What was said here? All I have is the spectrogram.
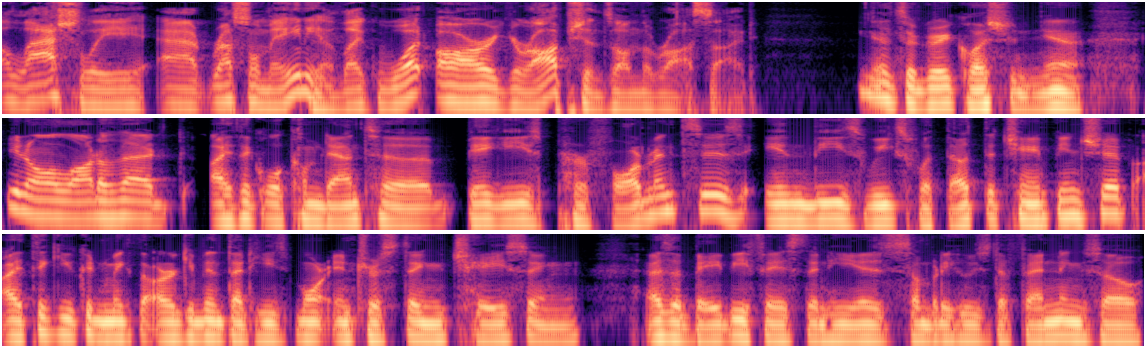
a Lashley at WrestleMania, like what are your options on the Raw side? It's a great question. Yeah. You know, a lot of that I think will come down to Big E's performances in these weeks without the championship. I think you could make the argument that he's more interesting chasing as a babyface than he is somebody who's defending. So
